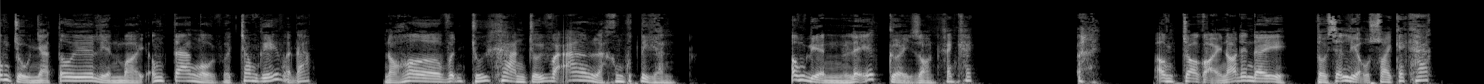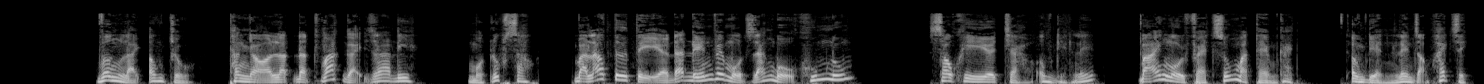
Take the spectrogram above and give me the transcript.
Ông chủ nhà tôi liền mời ông ta ngồi vào trong ghế và đáp. Nó vẫn chối khan chối vã là không có tiền. Ông Điền lễ cười giòn khanh khách. Ông cho gọi nó đến đây, tôi sẽ liệu xoay cách khác. Vâng lệnh ông chủ, thằng nhỏ lật đật vác gậy ra đi. Một lúc sau, bà lão tư tỷ đã đến với một dáng bộ khúm núm. Sau khi chào ông Điền lễ, bà ấy ngồi phẹt xuống mặt thèm gạch. Ông Điền lên giọng hách dịch.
